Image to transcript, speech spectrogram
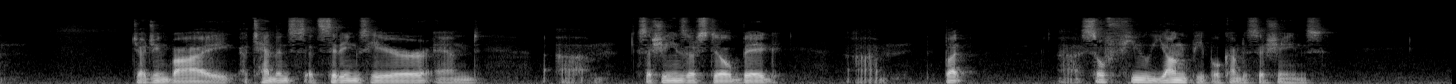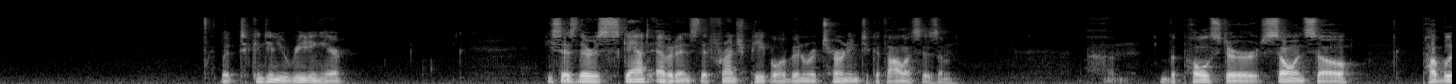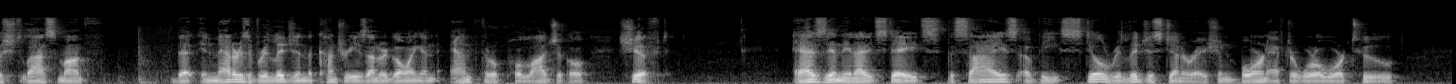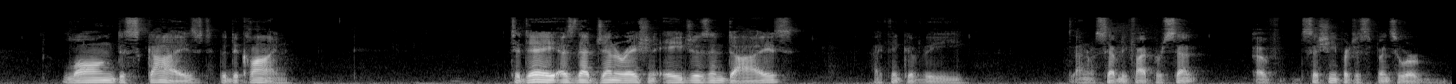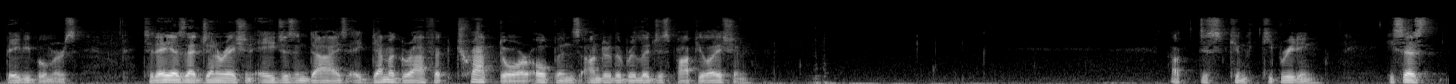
judging by attendance at sittings here, and um, are still big, um, but uh, so few young people come to sesshins. But to continue reading here, he says there is scant evidence that French people have been returning to Catholicism. Um, the pollster so and so published last month that in matters of religion, the country is undergoing an anthropological shift. As in the United States, the size of the still religious generation born after World War II long disguised the decline. Today, as that generation ages and dies, I think of the, I don't know, 75% of sesshin participants who are baby boomers. Today, as that generation ages and dies, a demographic trapdoor opens under the religious population. I'll just keep reading. He says,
